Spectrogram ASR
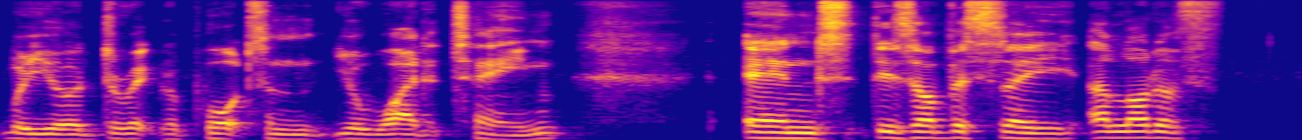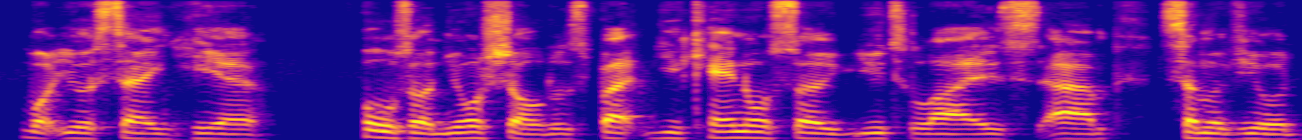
were your direct reports and your wider team, and there's obviously a lot of what you're saying here falls on your shoulders, but you can also utilize um, some of your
